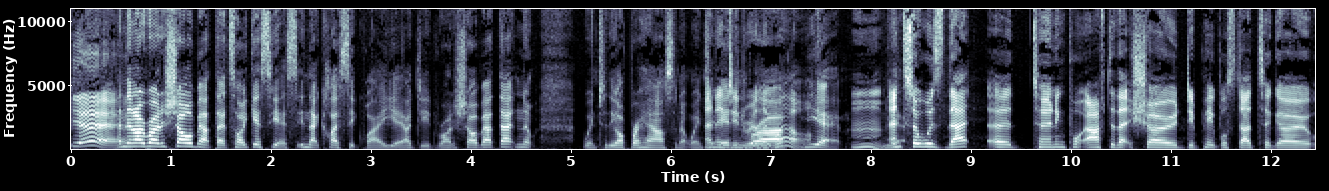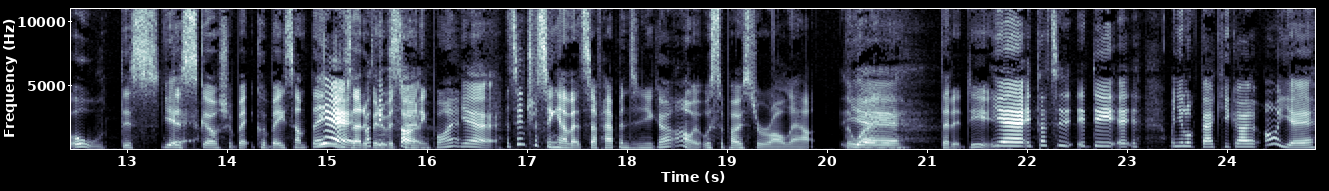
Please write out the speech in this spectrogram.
yeah. And then I wrote a show about that. So I guess yes, in that classic way, yeah, I did write a show about that, and it went to the Opera House, and it went to And it did really Edinburgh. well. Yeah. Mm. Yeah. And so was that a turning point after that show? Did people start to go, oh, this Yeah. this girl should be, could be something? Yeah, Was that a I bit of a so. turning point? Yeah. It's interesting how that stuff happens and you go, oh, it was supposed to roll out the yeah. way that it did. Yeah, it, that's it, it, did- it. When you look back, you go, oh yeah,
